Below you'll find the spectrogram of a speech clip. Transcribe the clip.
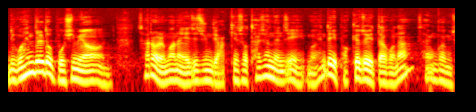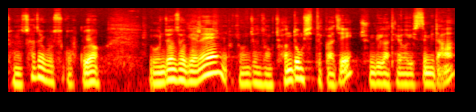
그리고 핸들도 보시면 차를 얼마나 애지중지 아껴서 타셨는지 뭐 핸들이 벗겨져 있다거나 사용감이 전혀 찾아볼 수가 없고요. 이 운전석에는 이렇게 운전석 전동 시트까지 준비가 되어 있습니다.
